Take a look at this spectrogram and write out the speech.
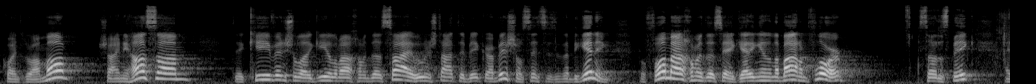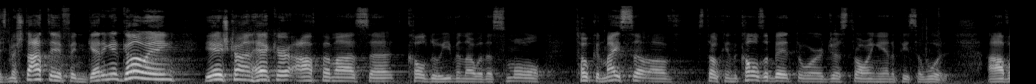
According to the Ramah, Shiny Hasam. Since it's at the beginning before ma'achamad dasai getting in on the bottom floor so to speak, as meshtatif in getting it going, yesh kan heker af b'mas uh, koldu, even though with a small token maisa of stoking the coals a bit or just throwing in a piece of wood. Now it's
